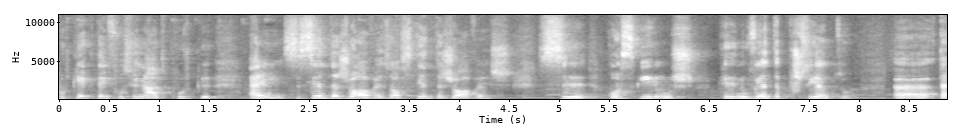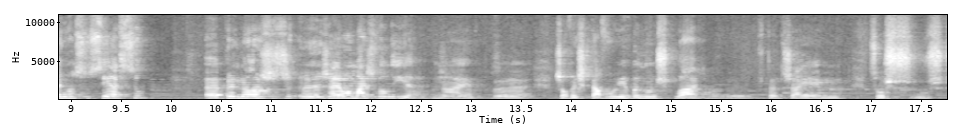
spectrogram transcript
Porquê é que tem funcionado? Porque em 60 jovens ou 70 jovens, se conseguirmos que 90% uh, tenham sucesso, uh, para nós uh, já é uma mais-valia, não é? jovens que estavam em abandono escolar, portanto já é, são os, os,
